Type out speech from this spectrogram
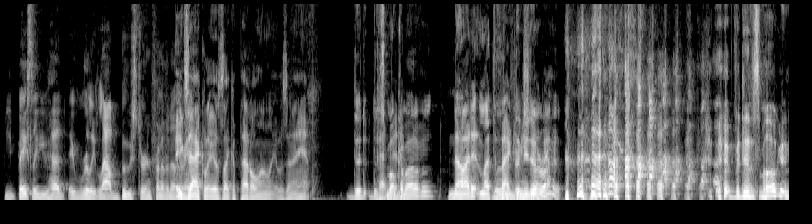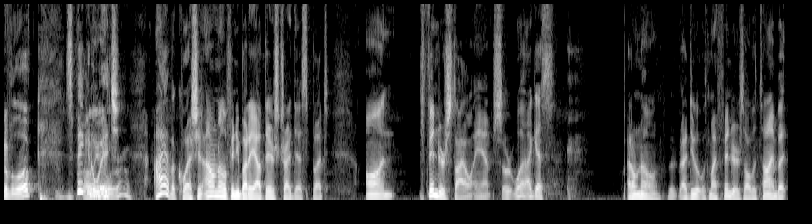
you basically you had a really loud booster in front of another. amp. exactly. It was like a pedal, only it was an amp. Did did Pat smoke come out of it? No, I didn't let the Then, factory. then you did it smoke out. right. if it didn't smoke, it didn't blow up. Speaking oh, of don't think it which. I have a question. I don't know if anybody out there's tried this, but on Fender style amps, or well, I guess I don't know. I do it with my Fenders all the time, but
